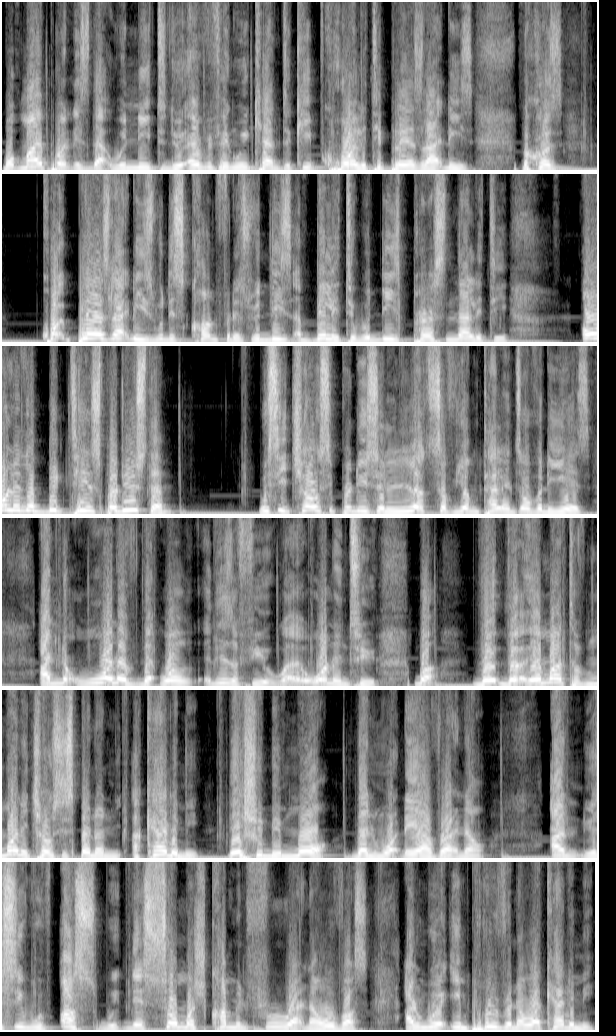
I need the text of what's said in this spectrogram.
But my point is that we need to do everything we can to keep quality players like these because players like these with this confidence, with this ability, with this personality, only the big teams produce them. We see Chelsea producing lots of young talents over the years, and not one of them. Well, there's a few, one and two, but the, the amount of money Chelsea spend on academy, there should be more than what they have right now. And you see, with us, we, there's so much coming through right now with us, and we're improving our academy.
